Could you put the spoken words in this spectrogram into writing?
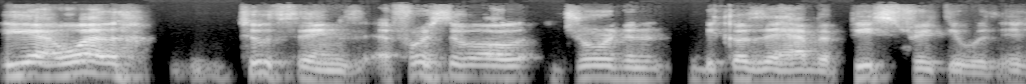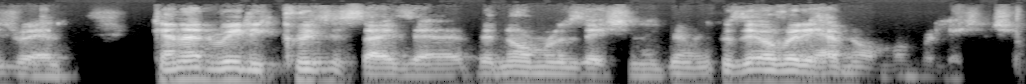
Yeah, well, two things. First of all, Jordan, because they have a peace treaty with Israel, cannot really criticize the, the normalization agreement because they already have normal relationship.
